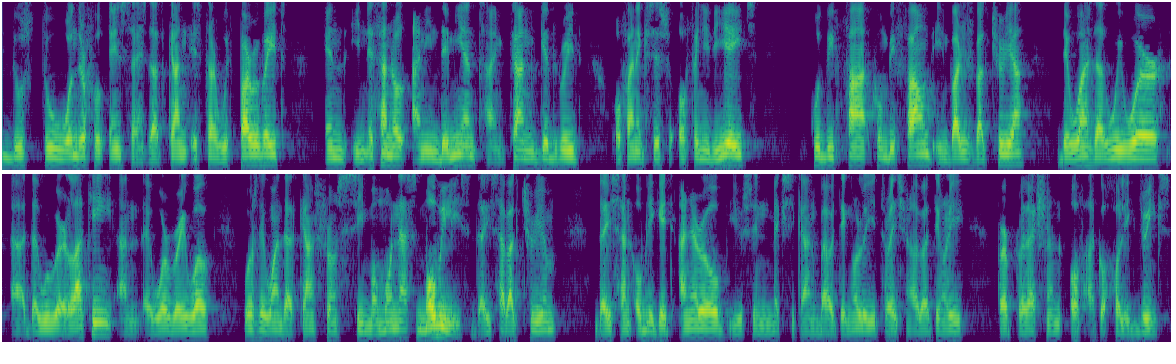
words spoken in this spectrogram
those two wonderful enzymes that can start with pyruvate and in ethanol and in the meantime can get rid of an excess of NADH could be, be found in various bacteria. The ones that we were, uh, that we were lucky and uh, worked very well was the one that comes from Simomonas mobilis. That is a bacterium that is an obligate anaerobe used in Mexican biotechnology, traditional biotechnology for production of alcoholic drinks.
